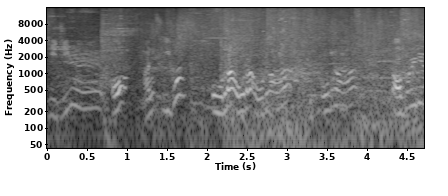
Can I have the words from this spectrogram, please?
지지. 어? 아니 이건 오라 오라 오라 오라. W.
